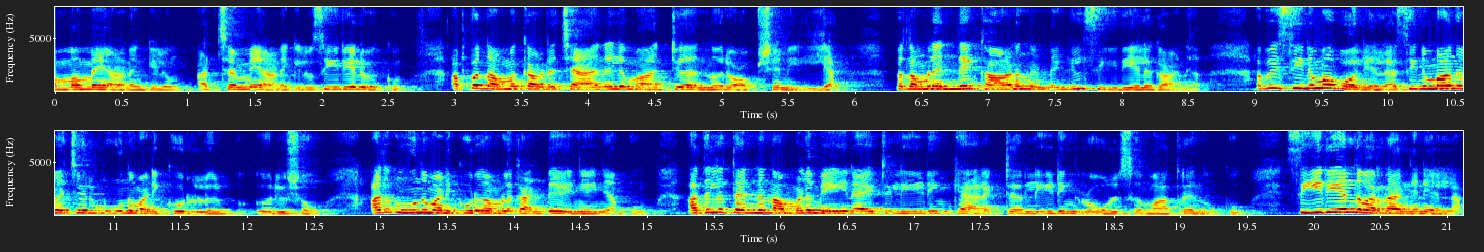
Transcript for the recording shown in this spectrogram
അമ്മമ്മയാണെങ്കിലും അച്ഛമ്മയാണെങ്കിലും സീരിയൽ വെക്കും. അപ്പം നമുക്ക് അവിടെ ചാനൽ മാറ്റുക എന്നൊരു ഓപ്ഷൻ ഇല്ല. അപ്പം നമ്മൾ എന്തേ കാണുന്നുണ്ടെങ്കിൽ സീരിയൽ കാണുക. അപ്പോൾ ഈ സിനിമ പോലെയല്ല സിനിമ എന്ന് വെച്ചാൽ ഒരു മൂന്ന് മണിക്കൂറുള്ള ഒരു ഷോ അത് മൂന്ന് മണിക്കൂർ നമ്മൾ കണ്ടു കഴിഞ്ഞ് കഴിഞ്ഞാൽ പോവും. അതിൽ തന്നെ നമ്മൾ മെയിനായിട്ട് ലീഡിങ് ക്യാരക്ടർ ലീഡിങ് റോൾസ് മാത്രമേ നോക്കൂ. സീരിയൽ എന്ന് പറഞ്ഞാൽ അങ്ങനെയല്ല.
